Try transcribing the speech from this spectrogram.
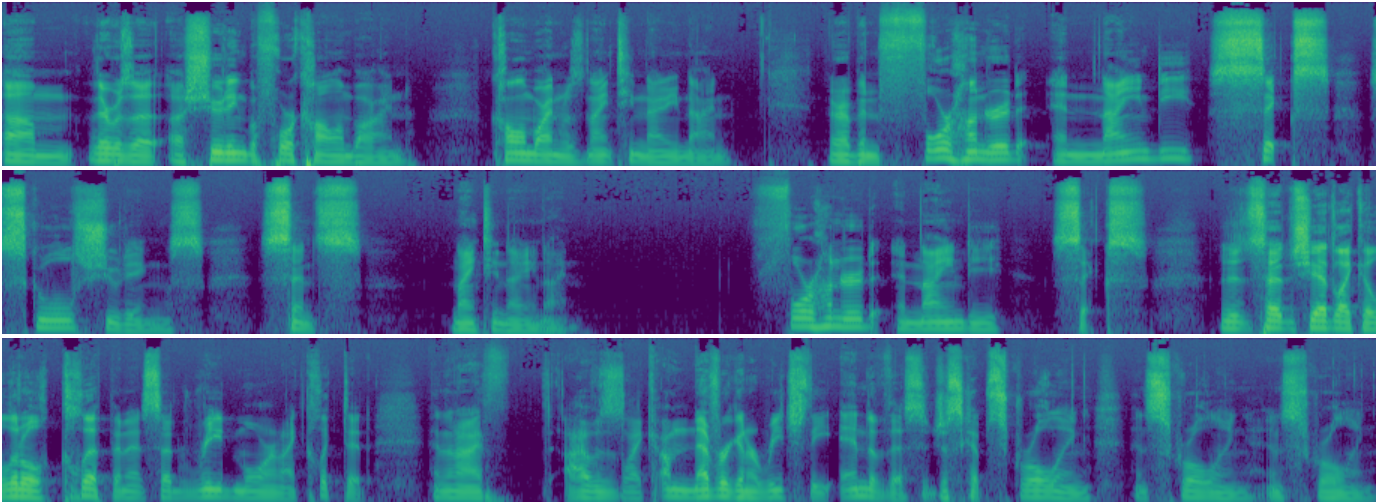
um, there was a, a shooting before Columbine. Columbine was 1999. There have been 496 school shootings since 1999. 496. It said she had like a little clip and it said read more and I clicked it and then I I was like I'm never going to reach the end of this. It just kept scrolling and scrolling and scrolling.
